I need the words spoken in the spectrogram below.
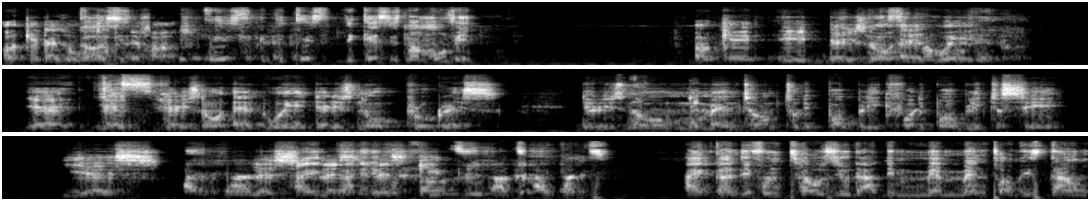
Okay, that's what we're talking about. The case, the, case, the case is not moving. Okay, eh, there is no headway. Yeah, there, Yes. there is no headway. There is no progress. There is no momentum to the public for the public to say, yes, I can, Let's- I let's- let's keep- that I can, I can even tell you that the momentum is down.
